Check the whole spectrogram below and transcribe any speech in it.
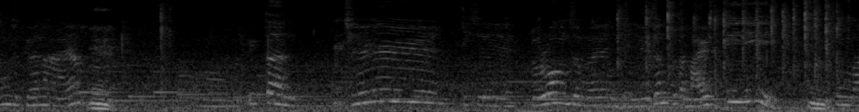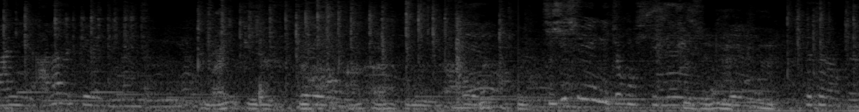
성주 변화요? 예. 어, 일단 제일 이제 놀라운 점은 이제 예전보다 말귀 음. 좀 많이 알아듣게 된다는 점이에요. 말기를 네. 알아보는다. 네. 지시 수행이 조금씩 되는 게 네. 되더라고요.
